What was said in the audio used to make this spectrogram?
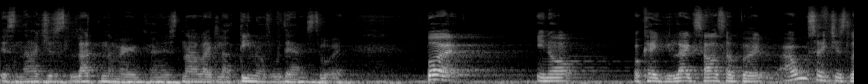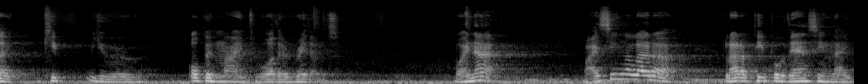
it's not just Latin American. It's not like Latinos who dance to it. But you know, okay, you like salsa, but I would say just like keep your open mind to other rhythms. Why not? I seen a lot of a lot of people dancing like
